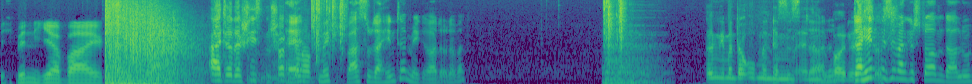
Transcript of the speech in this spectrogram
Ich bin hier bei... Alter, da schießt ein Shotgun Hä? auf mich. Warst du da hinter mir gerade, oder was? Irgendjemand da oben in dem, in. Gebäude. Da hinten ist jemand gestorben, Dalu.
